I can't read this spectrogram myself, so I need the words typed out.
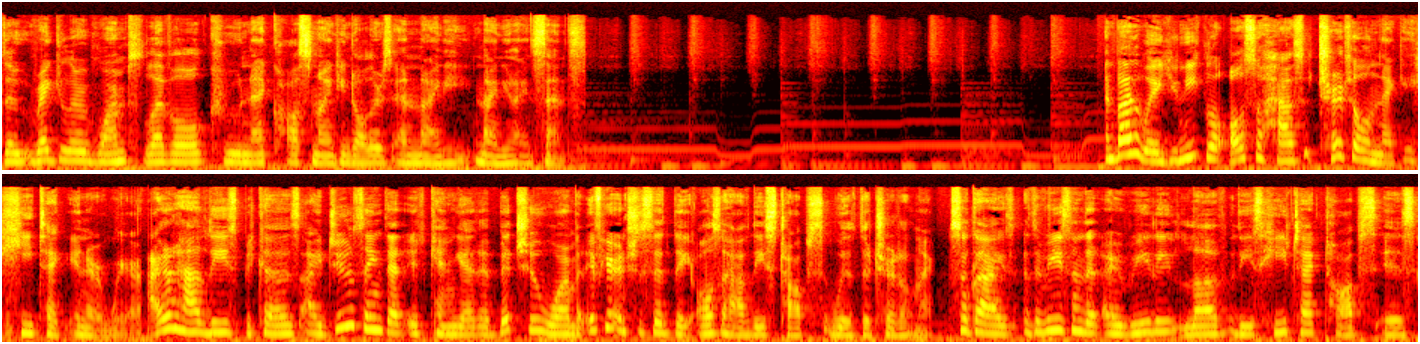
The regular warmth level crew neck costs $19.99. And by the way, Uniqlo also has turtleneck Heattech innerwear. I don't have these because I do think that it can get a bit too warm, but if you're interested, they also have these tops with the turtleneck. So guys, the reason that I really love these Heattech tops is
